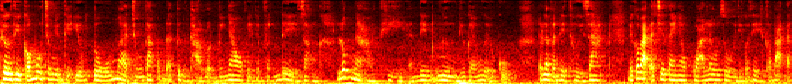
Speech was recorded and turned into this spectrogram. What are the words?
thường thì có một trong những cái yếu tố mà chúng ta cũng đã từng thảo luận với nhau về cái vấn đề rằng lúc nào thì nên ngừng níu kéo người yêu cũ. Đó là vấn đề thời gian. Nếu các bạn đã chia tay nhau quá lâu rồi thì có thể các bạn đã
